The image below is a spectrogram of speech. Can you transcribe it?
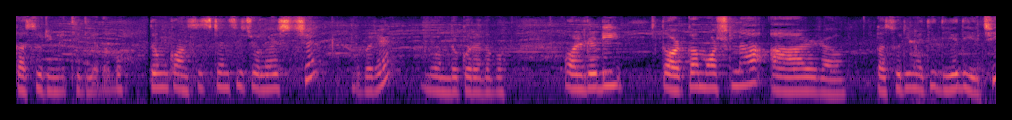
কাসুরি মেথি দিয়ে দেবো। একদম কনসিস্টেন্সি চলে এসছে। এবারে বন্ধ করে দেবো। অলরেডি তড়কা মশলা আর কাসুরি মেথি দিয়ে দিয়েছি।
